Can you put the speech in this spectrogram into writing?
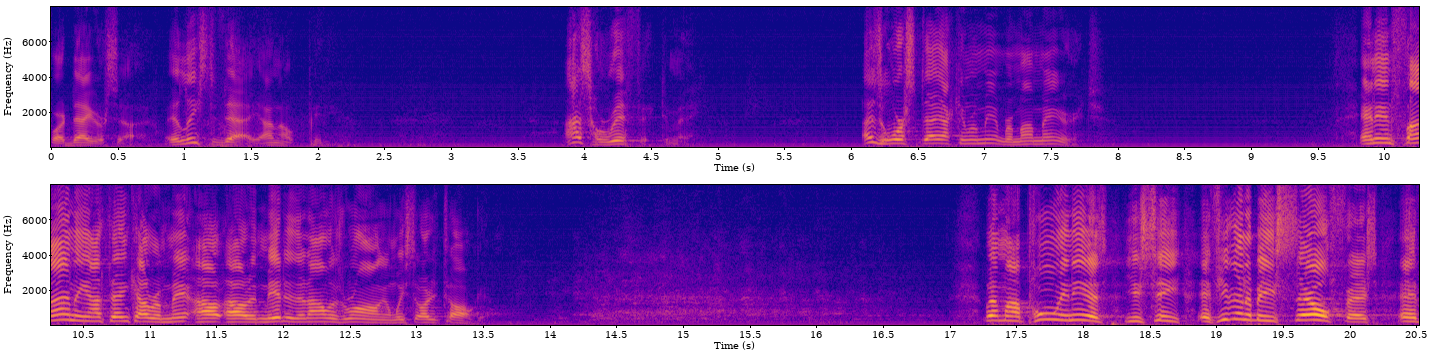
for a day or so. At least a day. I know, Penny. That's horrific to me. That's the worst day I can remember in my marriage. And then finally, I think I, rem- I, I admitted that I was wrong, and we started talking. But my point is, you see, if you're going to be selfish, if,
